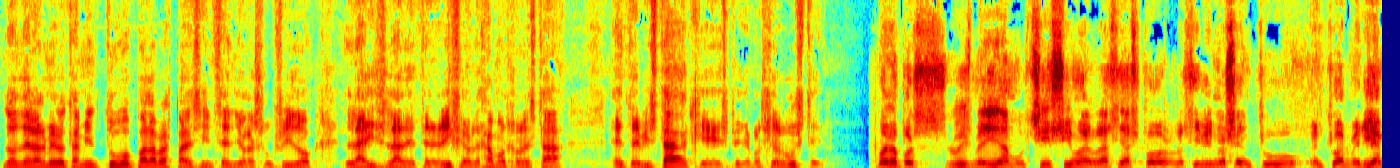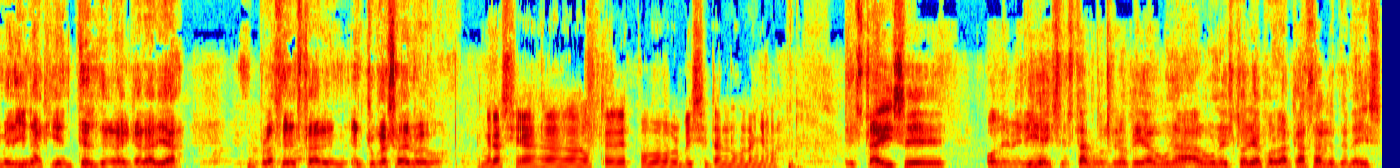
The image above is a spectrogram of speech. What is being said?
donde el armero también tuvo palabras para ese incendio que ha sufrido la isla de Tenerife. Os dejamos con esta entrevista que esperemos que os guste. Bueno, pues Luis Medina, muchísimas gracias por recibirnos en tu, en tu armería Medina, aquí en Tel de Gran Canaria. Un placer estar en, en tu casa de nuevo. Gracias a ustedes por visitarnos un año más. ¿Estáis eh, o deberíais estar, porque creo que hay alguna, alguna historia con la caza que tenéis,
